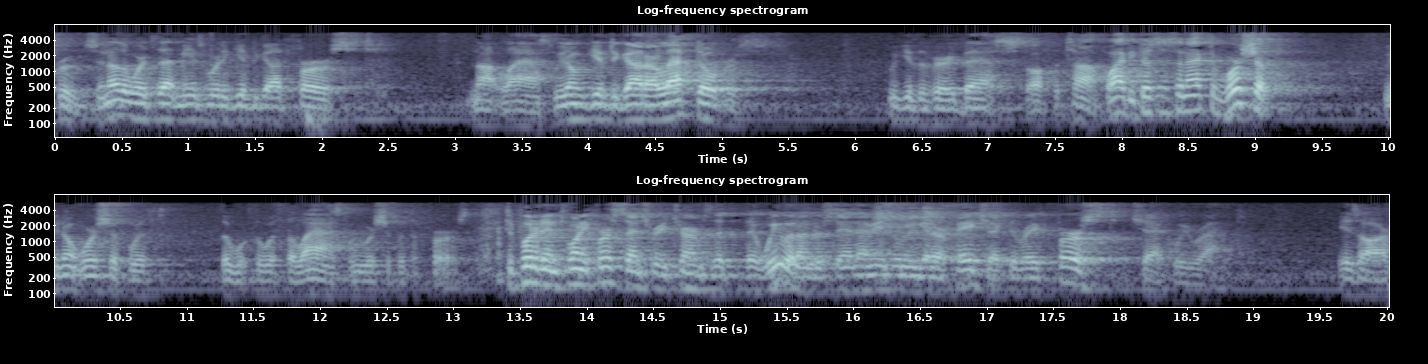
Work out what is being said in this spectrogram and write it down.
fruits. In other words, that means we're to give to God first not last. We don't give to God our leftovers. We give the very best off the top. Why? Because it's an act of worship. We don't worship with the, with the last, we worship with the first. To put it in 21st century terms that, that we would understand, that means when we get our paycheck, the very first check we write is our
